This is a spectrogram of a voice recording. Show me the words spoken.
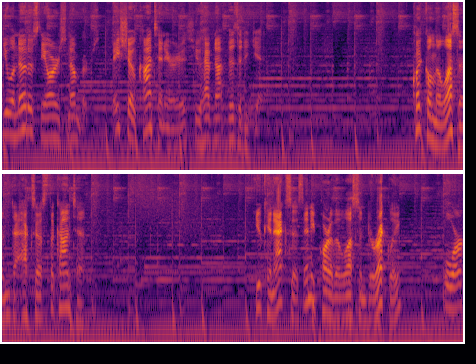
You will notice the orange numbers. They show content areas you have not visited yet. Click on the lesson to access the content. You can access any part of the lesson directly, or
